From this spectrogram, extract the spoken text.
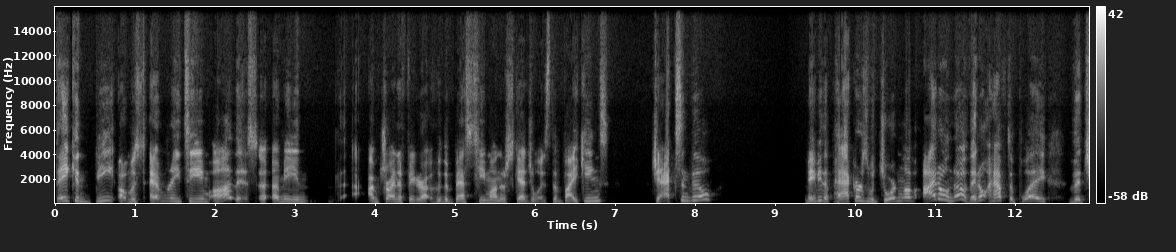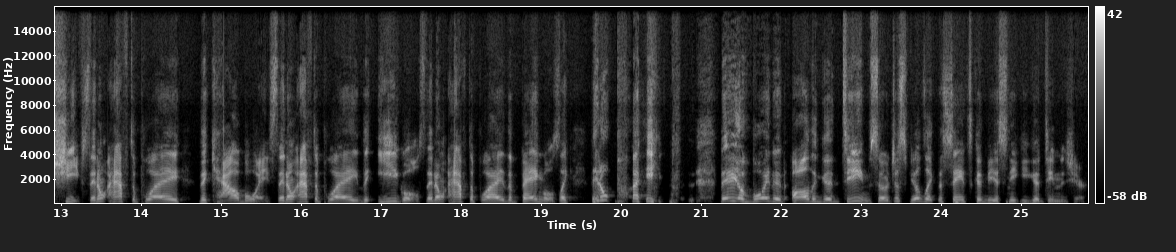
they can beat almost every team on this. Uh, I mean, I'm trying to figure out who the best team on their schedule is. The Vikings, Jacksonville, maybe the Packers with Jordan Love. I don't know. They don't have to play the Chiefs. They don't have to play the Cowboys. They don't have to play the Eagles. They don't have to play the Bengals. Like they don't play. they avoided all the good teams. So it just feels like the Saints could be a sneaky good team this year.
